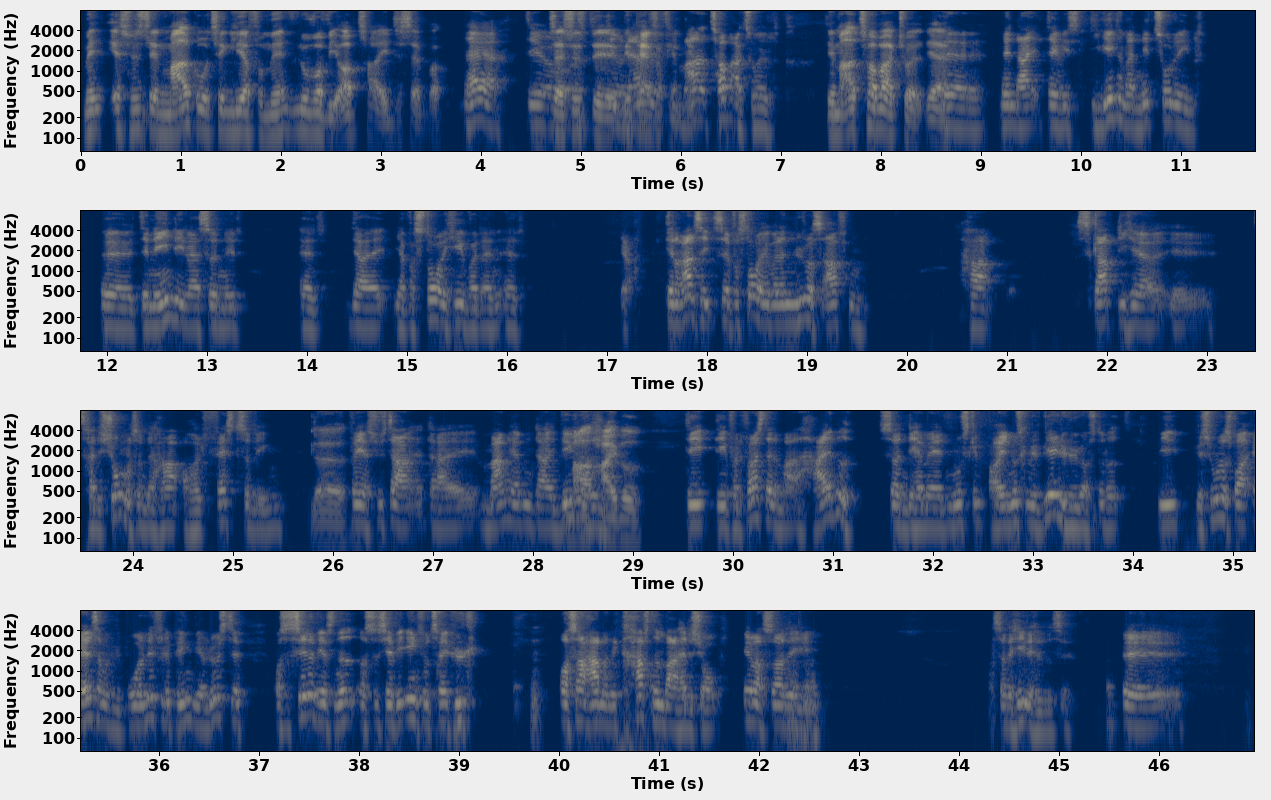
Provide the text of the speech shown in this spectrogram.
Men jeg synes, det er en meget god ting lige at få med, nu hvor vi optager i december. ja, ja. Det er jo, Så jeg synes, det- er jo det nærmest passer fint. meget topaktuelt. Det er meget topaktuelt, ja. Øh, men nej, da vi, i virkeligheden var den lidt todelt. Øh, den ene del er sådan lidt, at jeg, jeg forstår ikke helt, hvordan at, ja, generelt set, så jeg forstår ikke, hvordan nytårsaften har skabt de her øh, traditioner, som det har, og holdt fast så længe. ja For jeg synes, der, er- der er mange af dem, der er i virkeligheden... meget hyped. det, det er for det første er det meget hyped, sådan det her med, at nu skal, øj, nu skal vi virkelig hygge os, du ved. Vi beslutter os for alle sammen, at vi bruger lidt flere penge, vi har lyst til, og så sætter vi os ned, og så siger vi 1, 2, 3, hyg. Og så har man det kraften bare at have det sjovt. Ellers så er det, så er det helt af helvede til. Øh,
